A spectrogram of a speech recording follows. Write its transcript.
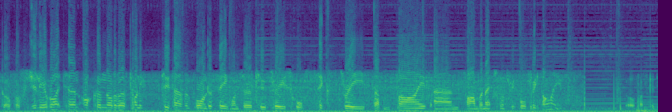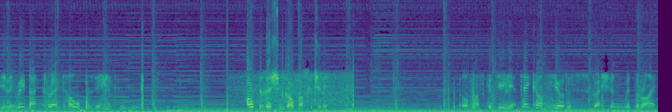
Golf Oscar Juliet, right turn, Ockham, not above 22,400 feet, 1023, squawk 6375, and Farnborough next 13435. Golf Oscar Juliet, read back correct, hold position. Hold position, Golf Oscar Juliet. Golf Oscar Juliet, take off your discretion with the right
